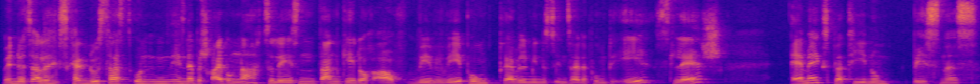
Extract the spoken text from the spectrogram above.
Wenn du jetzt allerdings keine Lust hast, unten in der Beschreibung nachzulesen, dann geh doch auf www.travel-insider.de slash MX Platinum Business.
